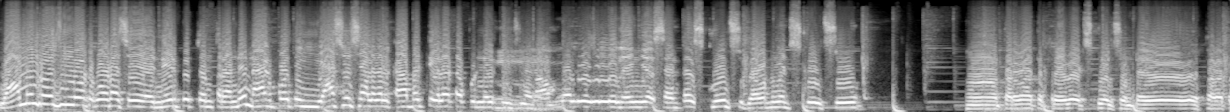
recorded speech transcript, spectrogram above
మామూలు రోజుల్లో కూడా చే- నేర్పిస్తుంటారండి. లేకపోతే ఈ యాసవి సెలవులు కాబట్టి ఇలాంటప్పుడు నేర్పించినారు. మామూలు రోజుల్లో ఏం చేస్తా అంటే స్కూల్స్ గవర్నమెంట్ స్కూల్స్ తర్వాత ప్రైవేట్ స్కూల్స్ ఉంటాయి తర్వాత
